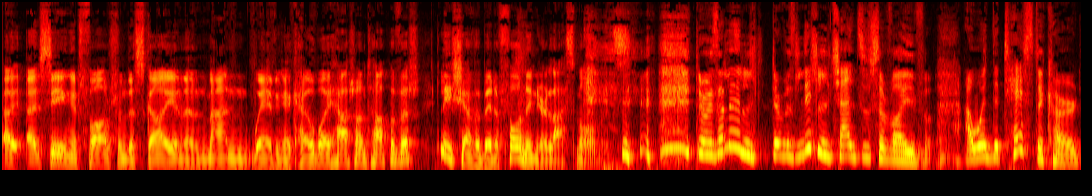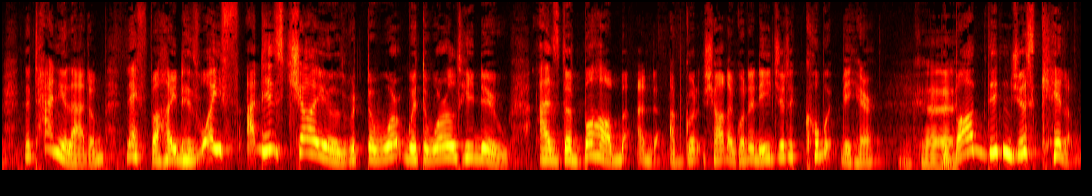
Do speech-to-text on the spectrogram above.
I, I, seeing it fall from the sky and a man waving a cowboy hat on top of it, at least you have a bit of fun in your last moments. There was a little, there was little chance of survival. And when the test occurred, Nathaniel Adam left behind his wife and his child with the wor- with the world he knew as the bomb. And I'm going, Sean, I'm going to need you to come with me here. Okay. The bomb didn't just kill him.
